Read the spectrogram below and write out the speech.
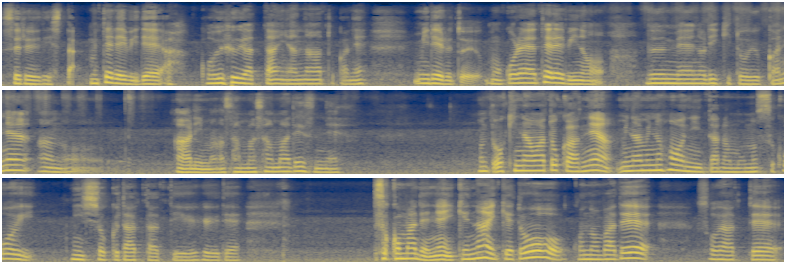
スルーでした。テレビで、あ、こういう風やったんやなとかね、見れるという、もうこれテレビの文明の利器というかね、あの、あります。様々ですね。ほんと沖縄とかね、南の方にいたらものすごい日食だったっていう風で、そこまでね、行けないけど、この場でそうやって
